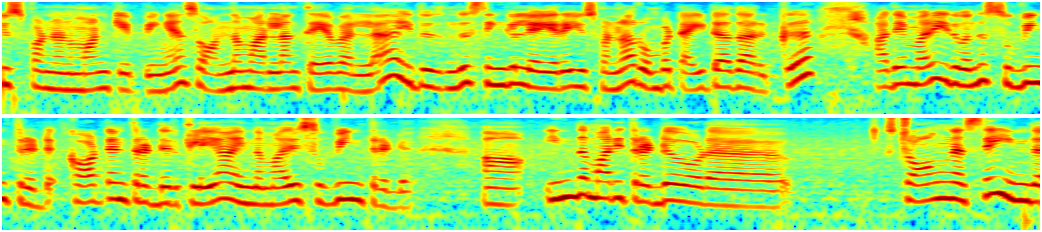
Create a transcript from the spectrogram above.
யூஸ் பண்ணணுமான்னு கேட்பீங்க ஸோ அந்த மாதிரிலாம் தேவையில்லை. இது வந்து சிங்கிள் லேயரே யூஸ் பண்ணால் ரொம்ப டைட்டாக தான் இருக்குது அதே மாதிரி இது வந்து சுவிங் த்ரெட் காட்டன் த்ரெட் இருக்கு இல்லையா? இந்த மாதிரி சுவிங் த்ரெட் இந்த மாதிரி த்ரெட்டோட ஸ்ட்ராங்னஸ்ஸே இந்த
